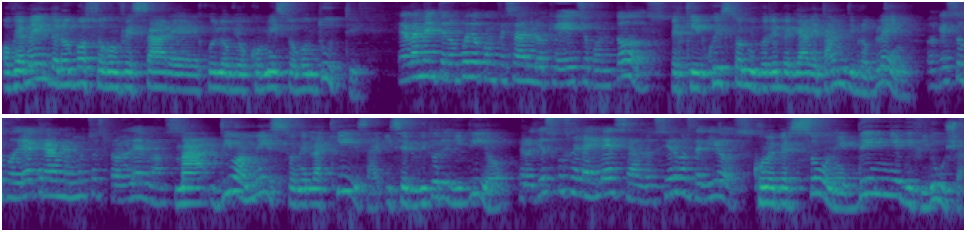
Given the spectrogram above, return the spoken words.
Ovviamente non posso confessare quello che ho commesso con tutti, Claramente no puedo confesar lo que he hecho con todos, perché questo mi potrebbe creare tanti problemi. porque eso podría crearme muchos problemas. Ma Dio ha messo nella Chiesa i servitori di Dio Pero Dios puso en la iglesia a los siervos de Dios come persone degne di fiducia,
